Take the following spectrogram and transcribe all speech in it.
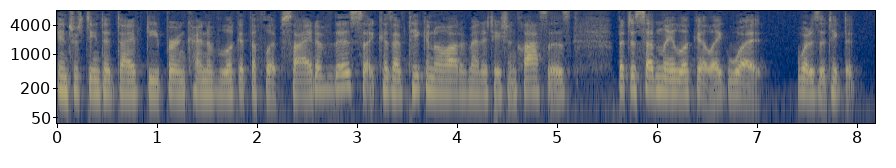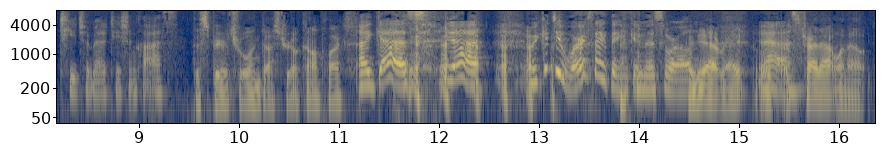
interesting to dive deeper and kind of look at the flip side of this because I've taken a lot of meditation classes, but to suddenly look at like what what does it take to teach a meditation class? the spiritual industrial complex. I guess. Yeah. we could do worse, I think, in this world. yeah, right. Yeah. Let's try that one out.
